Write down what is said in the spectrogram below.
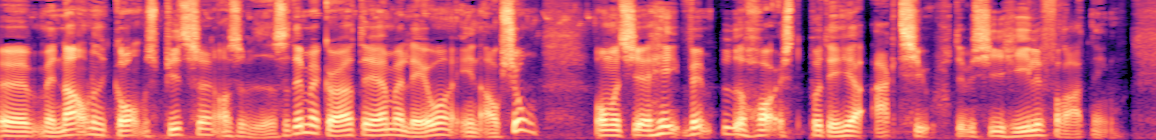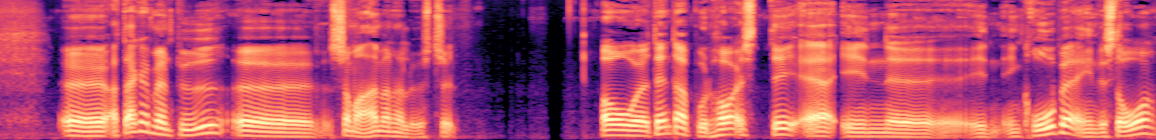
øh, med navnet Gorms Pizza osv. Så, så det man gør, det er, at man laver en auktion, hvor man siger, hey, hvem byder højst på det her aktiv, det vil sige hele forretningen. Øh, og der kan man byde øh, så meget, man har lyst til. Og øh, den, der er budt højst, det er en, øh, en, en gruppe af investorer.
